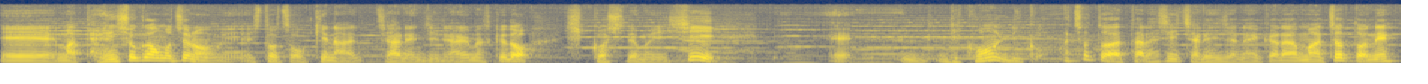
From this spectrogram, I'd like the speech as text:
えー、まあ転職はもちろん一つ大きなチャレンジになりますけど引っ越しでもいいしえ離婚？離婚？はちょっと新しいチャレンジじゃないからまあちょっとね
